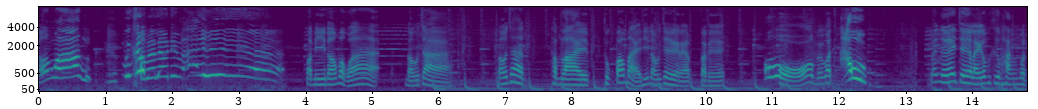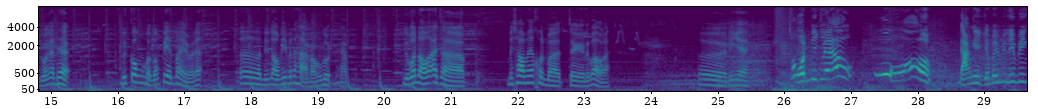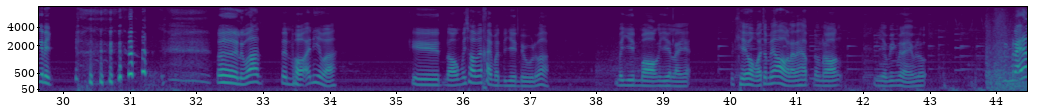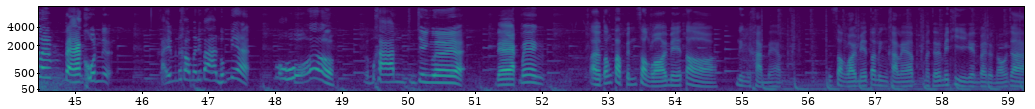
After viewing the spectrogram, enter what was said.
น้องมองมึงขับเร็วๆดิวะไอตอนนี้น้องบอกว่า น้องจะ น้องจะทำลายทุกเป้าหมายที่น้องเจอนะครับ ตอนนี้ โอ้โหไม่ว่าเอ้าแม่เอ้ยเจออะไรก็คือพังหมดว่ากันเถอะหรือกงผมต้องเปลี่ยนใหม่วะเนี่ยเออตอนนี้น้องมีปัญหาน้องหลุดนะครับ หรือว่าน้องอาจจะไม่ชอบให้คนมาเจอหรือเปล่าวะ เออ นี่ไง ชนอีกแล้ว โอ้โห ดังอีกยังไม่รีบวิ่งกันอีก เออ หรือว่าเป็นเพราะไอ้นี่วะ คือน้องไม่ชอบให้ใครมายืนดูหรือเปล่า มายืนมองยืนอะไรเงี้ย โอเคหวังว่าจะไม่ออกแล้วนะครับน้องๆนี่วิ่งไปไหนไม่รู้ วิ่งไปไหนอะไรแตกคนเนี่ย ใครมันเข้ามาในบ้านผมเนี่ย โอ้โห ลำคาญจริง ๆ เลยอะแดกแม่งเออต้องปรับเป็น 200 เมตรต่อ 1 คันนะครับเป็น 200 เมตรต่อ 1 คันเลยครับ มันจะได้ไม่ทีเกินไปเดี๋ยวน้องจะ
